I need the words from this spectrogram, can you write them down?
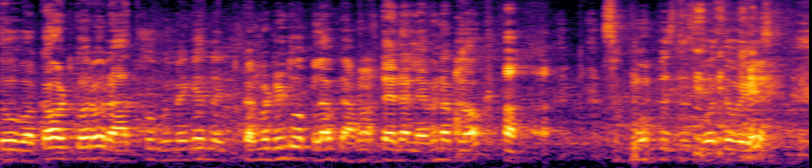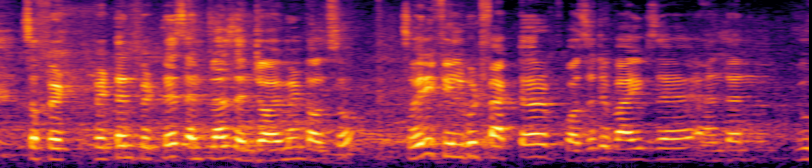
तो workout करो रात को घूमेंगे convert into a club after 10 11 o'clock. so more business both the ways. So fit, fit and fitness and plus enjoyment also. So very feel good factor, positive vibes है and then you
